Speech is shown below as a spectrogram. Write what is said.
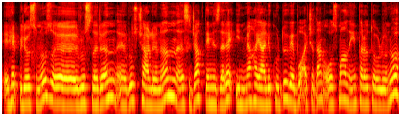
E, hep biliyorsunuz e, Rusların, e, Rus Çarlığı'nın sıcak denizlere inme hayali kurdu ve bu açıdan Osmanlı İmparatorluğu'nu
